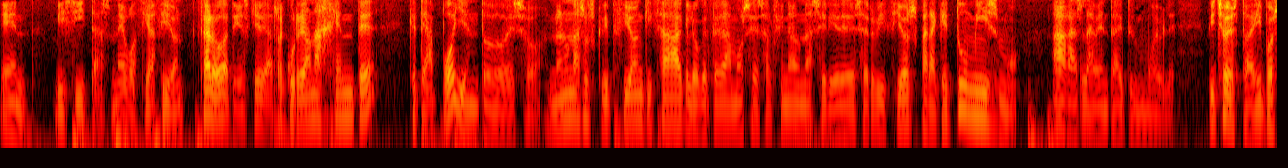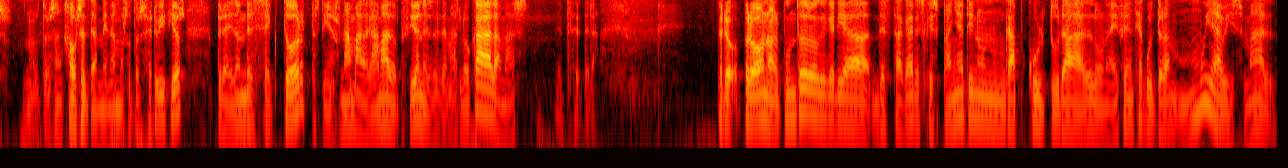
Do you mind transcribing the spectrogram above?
en visitas, negociación, claro, tienes que recurrir a un agente que te apoye en todo eso. No en una suscripción, quizá que lo que te damos es al final una serie de servicios para que tú mismo hagas la venta de tu inmueble. Dicho esto, ahí pues nosotros en Housel también damos otros servicios, pero ahí donde el sector pues tienes una amalgama de opciones, desde más local a más, etcétera. Pero, pero bueno, el punto de lo que quería destacar es que España tiene un gap cultural, una diferencia cultural muy abismal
